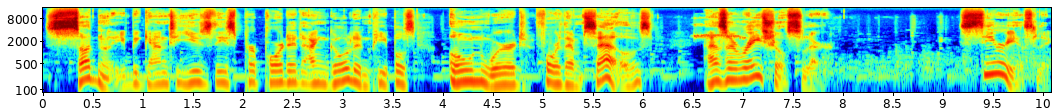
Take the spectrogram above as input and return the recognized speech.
suddenly began to use these purported Angolan people's own word for themselves as a racial slur. Seriously,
